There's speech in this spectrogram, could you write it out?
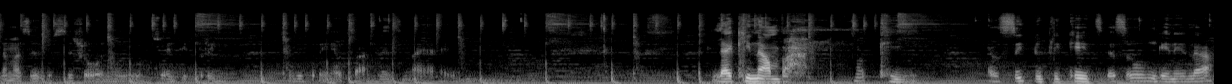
namasenzisisho ongu-23 23 exams ezinayayo lucky number. Okay. Lc duplicates bese ungene la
